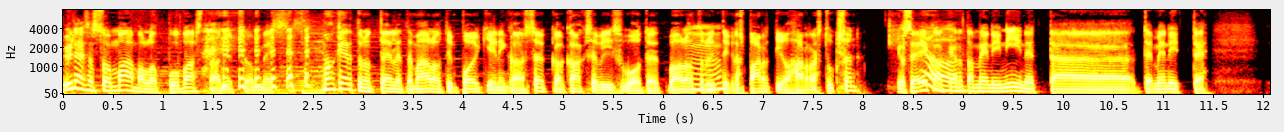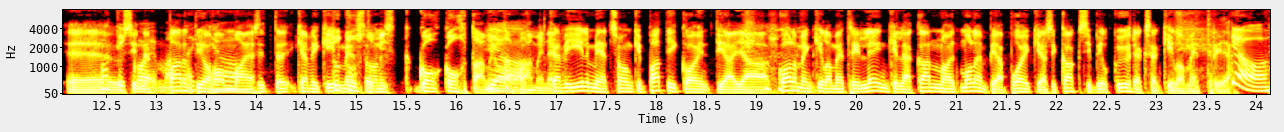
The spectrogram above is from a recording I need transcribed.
Yleensä se on maailmanloppuun vastaan, nyt se on messissä. Mä oon kertonut teille, että mä aloitin poikieni kanssa, jotka on 2 ja 5 vuotiaat. Mä oon aloittanut mm-hmm. kanssa partioharrastuksen. Jo se eka Joo. kerta meni niin, että te menitte sinne partiohommaan joo. ja sitten kävi ilmi, että se on, Tutustumiskohtaaminen, tapaaminen. kävi ilmi, että se onkin patikointia ja kolmen kilometrin lenkillä kannoit molempia poikiasi 2,9 kilometriä. Joo.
